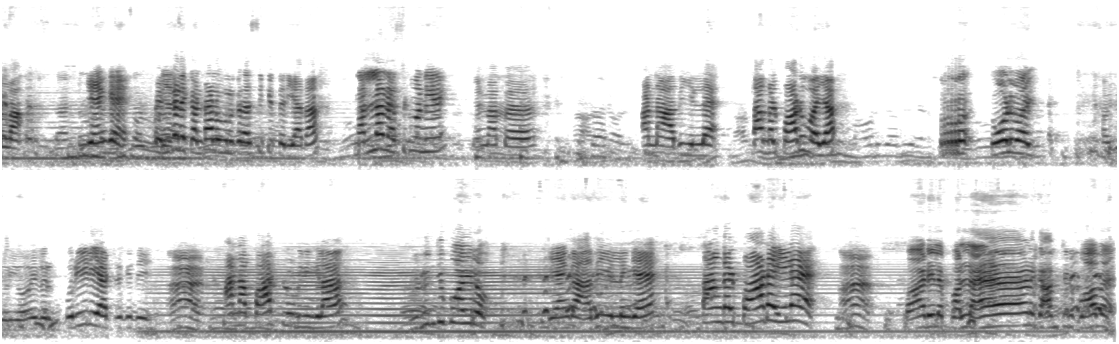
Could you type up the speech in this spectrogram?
எல்லாம் ஏங்க பெண்களை கண்டால் உங்களுக்கு ரசிக்க தெரியாதா? நல்லா நசுக்குவனே என்னத்த? அண்ணா அது இல்ல. தாங்கள் பாடுவாயா? தோல்வாய். ஐயோ இவருக்கு புரியலையாட்டு இருக்குது அண்ணா பாட்டு விடுவீங்களா? விரிஞ்சு போயிரும். ஏங்க அது இல்லைங்க. தாங்கள் பாடையில. பாடியில பல்லன்னு காமிச்சிட்டு போவேன்.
